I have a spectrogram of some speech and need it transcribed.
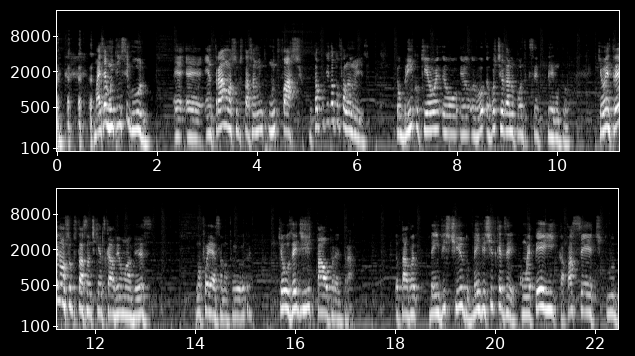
Mas é muito inseguro é, é, entrar numa subestação é muito, muito fácil. Então, por que, que eu estou falando isso? Eu brinco que eu, eu, eu, eu, vou, eu vou chegar no ponto que você perguntou. Que eu entrei numa subestação de 500 kV uma vez, não foi essa, não foi outra, que eu usei digital para entrar. Eu estava bem vestido, bem vestido quer dizer, com EPI, capacete, tudo.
